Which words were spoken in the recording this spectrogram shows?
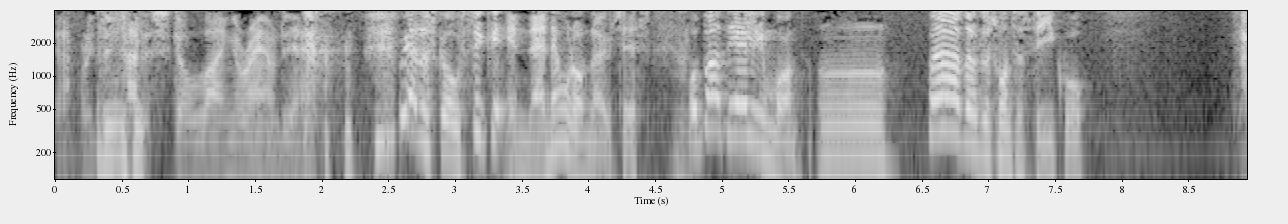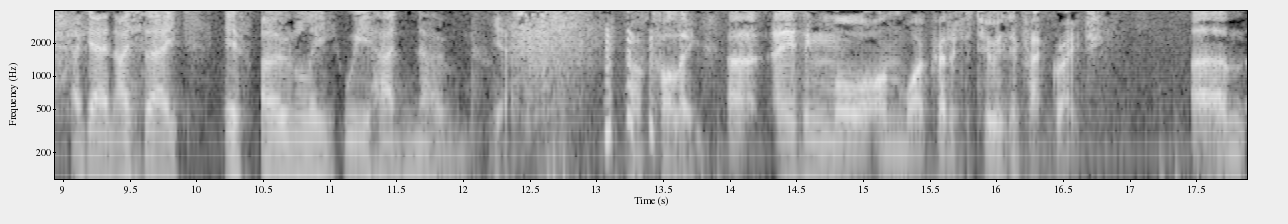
yeah. Just had a skull lying around, yeah. we had a skull, stick it in there, no one will notice. What about the alien one? Uh, well, they'll just want a sequel. Again, I say, if only we had known. Yes. Our folly. Uh, anything more on why Predator 2 is in fact great? Um,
